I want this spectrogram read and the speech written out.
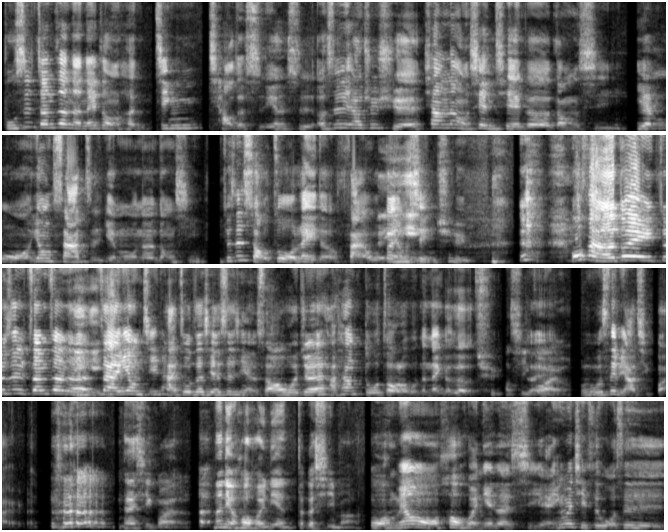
不是真正的那种很精巧的实验室，而是要去学像那种线切割的东西，研磨用砂纸研磨那个东西，就是手作类的，反而我更有兴趣。我反而对就是真正的在用机台做这些事情的时候，我觉得好像夺走了我的那个乐趣。好奇怪哦！我我是比较奇怪的人。你 太奇怪了。那你有后悔念这个戏吗？我没有后悔念这个戏耶，因为其实我是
